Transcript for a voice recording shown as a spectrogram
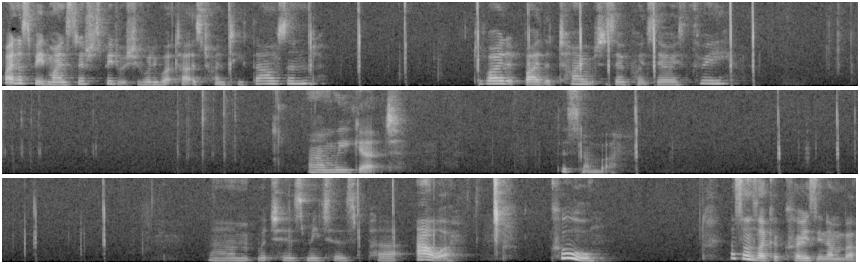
final speed minus initial speed, which we've already worked out is 20,000 divide it by the time, which is 0 0.03, and we get this number. Um, which is meters per hour. Cool. That sounds like a crazy number.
